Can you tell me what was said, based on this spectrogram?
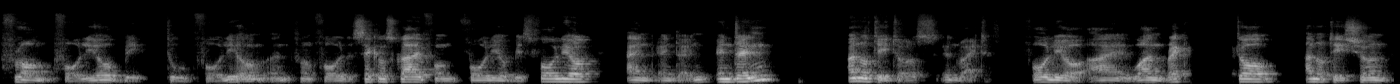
from folio B to folio, and from folio, the second scribe from folio bis folio, and and then and then annotators and writers. Folio I one recto annotation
